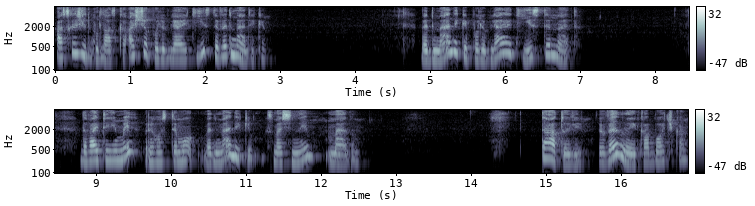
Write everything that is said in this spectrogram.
А скажіть, будь ласка, а що полюбляють їсти ведмедики? Ведмедики полюбляють їсти мед. Давайте і ми пригостимо ведмедиків смачним медом. Татові велика бочка.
